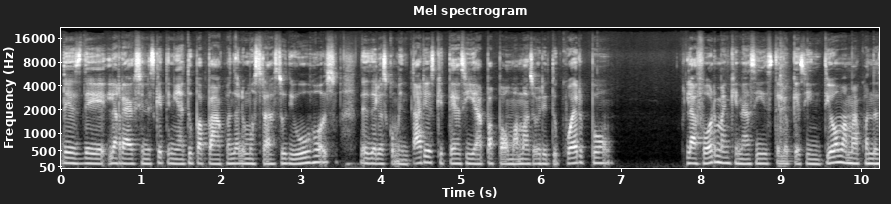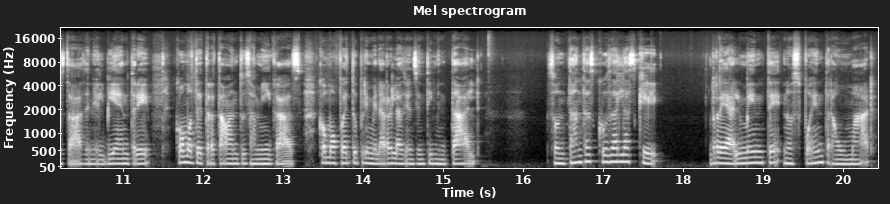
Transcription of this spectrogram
desde las reacciones que tenía tu papá cuando le mostrabas tus dibujos, desde los comentarios que te hacía papá o mamá sobre tu cuerpo, la forma en que naciste, lo que sintió mamá cuando estabas en el vientre, cómo te trataban tus amigas, cómo fue tu primera relación sentimental, son tantas cosas las que realmente nos pueden traumar.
